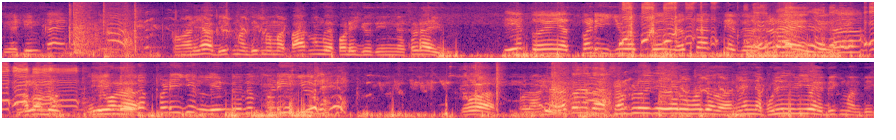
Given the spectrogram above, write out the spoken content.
પેટીન કઈ નો થાય. મહણિયા બીકમાં બીકમાં મારા પાક મંગે પડી ગયું હતું એને ચડાયું. એ તો અહીંયા પડી ગયો તો નસર તે ચડાય છે. તો પડી ગયું લીંડું તો પડી ગયું ને. જો ઓલા અંદર હતો ને તો આ સંપલું છે એરું મજો તો ને ભૂલી આવી બીકમાં બીક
